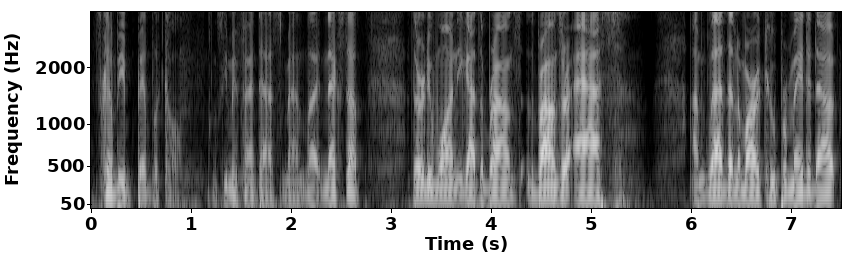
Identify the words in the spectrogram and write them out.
It's going to be biblical. It's going to be fantastic, man. Next up, 31, you got the Browns. The Browns are ass. I'm glad that Amari Cooper made it out.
